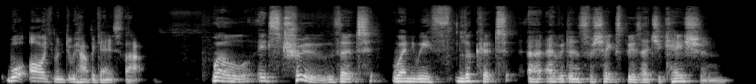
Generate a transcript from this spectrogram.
what argument do we have against that? Well, it's true that when we look at uh, evidence for Shakespeare's education,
